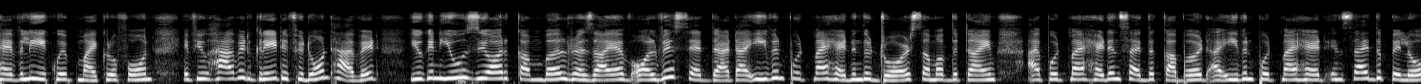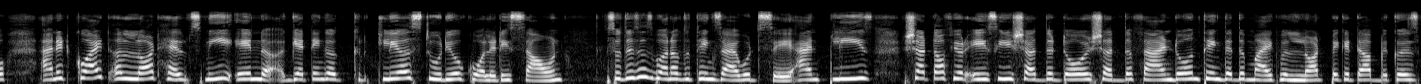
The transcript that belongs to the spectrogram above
heavily equipped microphone. If you have it great. If you don't have it you can use your kambal razai. I've always said that. I even put my head in the drawer some of the time. I put my head inside the cupboard. I even put my head inside the pillow. And it quite a lot helps me in uh, getting a clear studio quality sound so this is one of the things i would say. And please shut off your ac shut the door shut the fan. Don't think that the mic will not pick it up because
